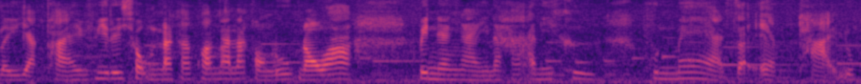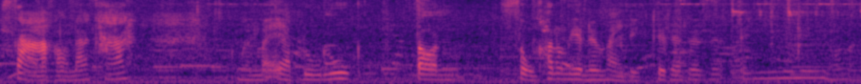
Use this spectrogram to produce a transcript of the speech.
เลยอยากถ่ายให้พี่ๆได้ชมนะคะ ความน่ารักของลูกเนาะว่าเป็นยังไงนะคะ อันนี้คือคุณแม่จะแอบถ่ายลูกสาวเขานะคะ เหมือนมาแอบดูลูก ตอนส่งเข้าโรงเรียนใหม่ๆเลยเดี๋ยวๆๆๆไอ้นี่นี่ๆๆข้างหลัง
